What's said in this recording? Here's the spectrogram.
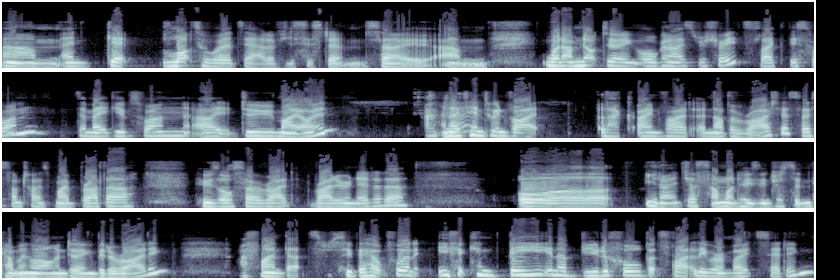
um, and get lots of words out of your system. So um, when I'm not doing organised retreats like this one, the May Gibbs one, I do my own. And I tend to invite, like, I invite another writer. So sometimes my brother, who's also a write, writer and editor, or, you know, just someone who's interested in coming along and doing a bit of writing. I find that's super helpful. And if it can be in a beautiful but slightly remote setting,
